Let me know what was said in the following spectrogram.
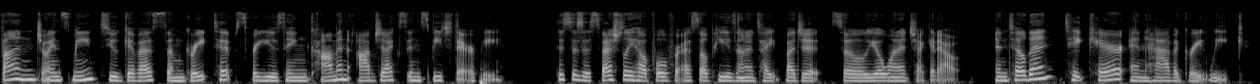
Fun joins me to give us some great tips for using common objects in speech therapy. This is especially helpful for SLPs on a tight budget, so you'll want to check it out. Until then, take care and have a great week.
